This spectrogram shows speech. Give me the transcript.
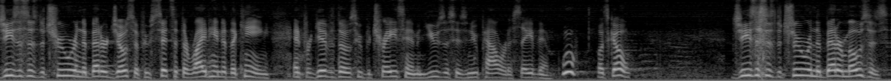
Jesus is the truer and the better Joseph who sits at the right hand of the king and forgives those who betrays him and uses his new power to save them. Woo, let's go. Jesus is the truer and the better Moses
